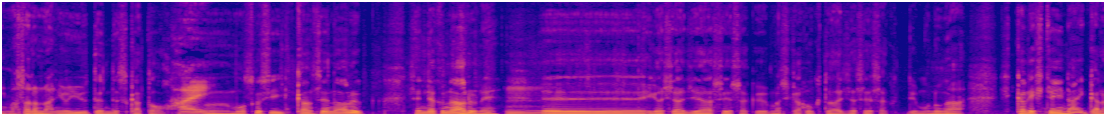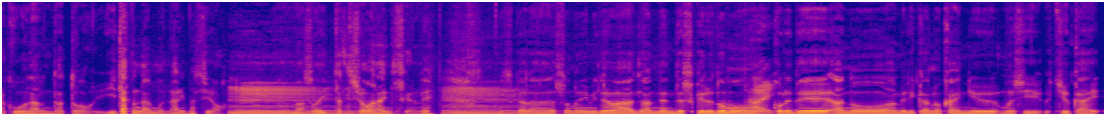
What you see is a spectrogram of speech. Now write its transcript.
今更何を言うてんですかと、はい、うん、もう少し一貫性のある戦略のあるね、うん、えー、東アジア政策もしくは北東アジア政策っていうものがしっかりしていないからこうなるんだと言いたくななりますよ、うん、まあ、そう言ったってしょうがないんですけどね、ですからその意味では残念ですけれども、はい、これであのアメリカの介入もし仲介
